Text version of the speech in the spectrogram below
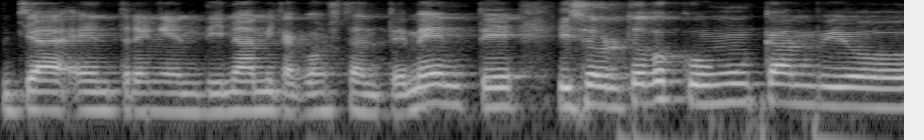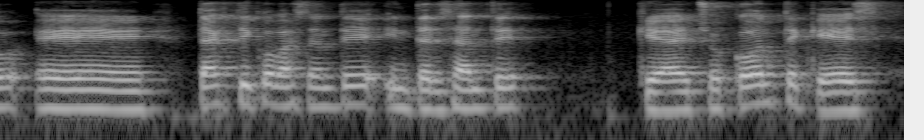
ya entren en dinámica constantemente y sobre todo con un cambio eh, táctico bastante interesante que ha hecho Conte, que es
